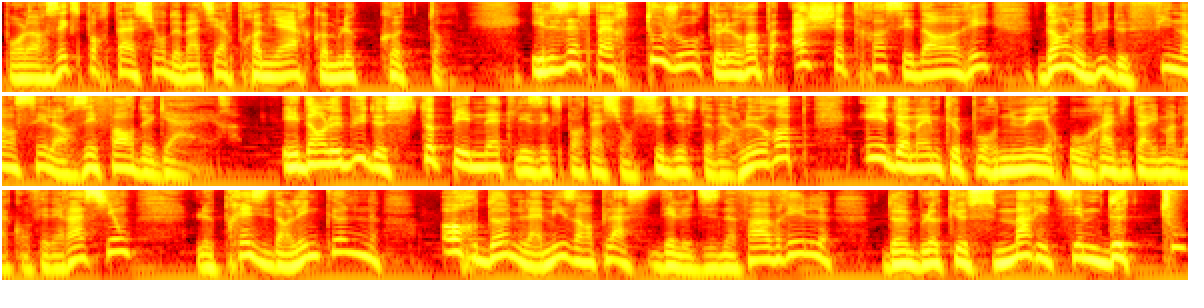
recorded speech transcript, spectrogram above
pour leurs exportations de matières premières comme le coton. Ils espèrent toujours que l'Europe achètera ces denrées dans le but de financer leurs efforts de guerre. Et dans le but de stopper net les exportations sudistes vers l'Europe, et de même que pour nuire au ravitaillement de la Confédération, le président Lincoln ordonne la mise en place dès le 19 avril d'un blocus maritime de tous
